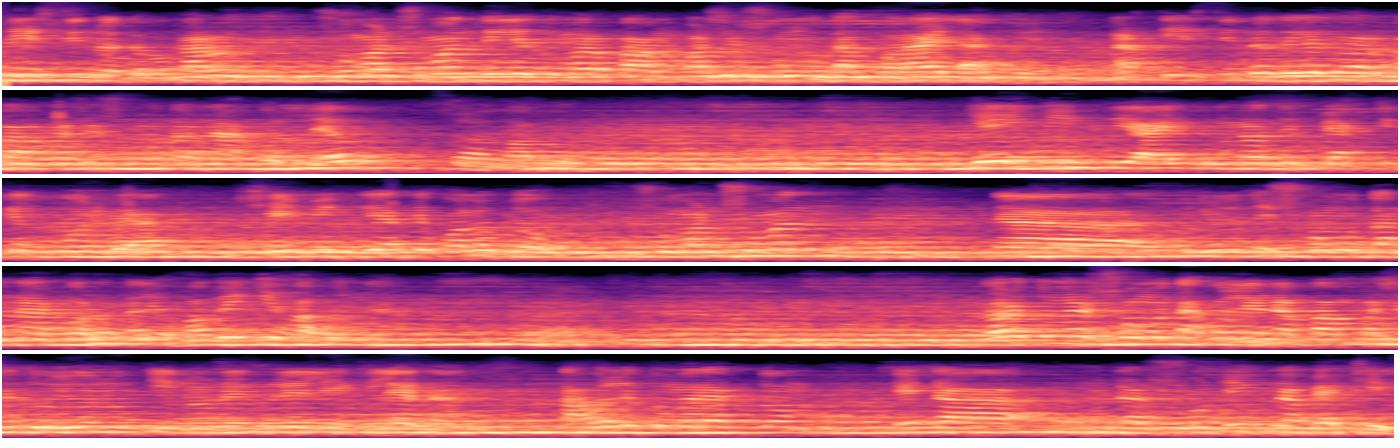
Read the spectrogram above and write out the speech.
তীর চিহ্ন দেবো। কারণ সমান সমান দিলে তোমার বাম পাশে সমতা করাই লাগবে। আর তীর চিহ্ন দিলে তোমার বাম পাশে সমতা না করলেও হবে। এই বিক্রিয়ায় তোমরা যে প্র্যাকটিক্যাল করবে, সেই বিক্রিয়াতে বলো তো, সমান সমান তুমি যদি সমতা না করো, তাহলে হবে কি হবে না? ধরো তোমরা সমতা করলে না, বাম পাশে দুই অনু, তিন অনু এগুলো লিখলে না, তাহলে তোমার একদম এটা এটা সঠিক না ব্যাঠিক?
